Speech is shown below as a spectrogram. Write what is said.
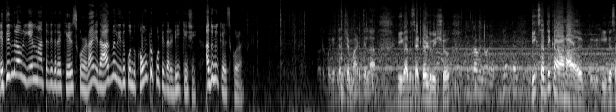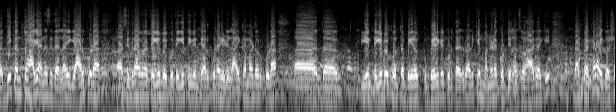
ಯತೀಂದ್ರ ಅವ್ರು ಏನು ಮಾತಾಡಿದ್ದಾರೆ ಕೇಳಿಸ್ಕೊಳ್ಳೋಣ. ಇದಾದ್ಮೇಲೆ ಇದಕ್ಕೊಂದು ಕೌಂಟರ್ ಕೊಟ್ಟಿದ್ದಾರೆ ಡಿ ಕೆ ಶಿ. ಅದನ್ನು ಕೇಳಿಸ್ಕೊಳ್ಳೋಣ. ಅದ್ರ ಬಗ್ಗೆ ಚರ್ಚೆ ಮಾಡ್ತಿಲ್ಲ. ಈಗ ಅದು ಸೆಟಲ್ಡ್ ವಿಶ್ಯೂ ಈಗ ಸದ್ಯಕ್ಕೆ ಈಗ ಸದ್ಯಕ್ಕಂತೂ ಹಾಗೆ ಅನಿಸಿದೆ ಅಲ್ಲ. ಈಗ ಯಾರು ಕೂಡ ಸಿದ್ದರಾಮಯ್ಯ ತೆಗಿಬೇಕು ತೆಗಿತೀವಿ ಅಂತ ಯಾರು ಕೂಡ ಹೇಳಿಲ್ಲ. ಹೈಕಮಾಂಡ್ ಅವರು ಕೂಡ ಏನು ದ- ಏನ್ ತೆಗಿಬೇಕು ಅಂತ ಬೇರೆ ಬೇಡಿಕೆ ಕೊಡ್ತಾ ಇದ್ರು. ಅದಕ್ಕೇನು ಮನ್ನಣೆ ಕೊಟ್ಟಿಲ್ಲ. ಸೊ ಹಾಗಾಗಿ ನನ್ನ ಪ್ರಕಾರ ಐದು ವರ್ಷ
